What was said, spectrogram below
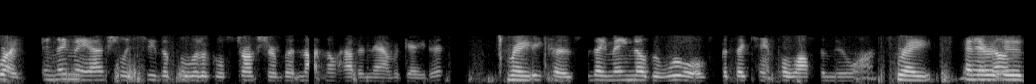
Right, and they may actually see the political structure but not know how to navigate it Right. because they may know the rules but they can't pull off the nuance. Right. And And, there um, is,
